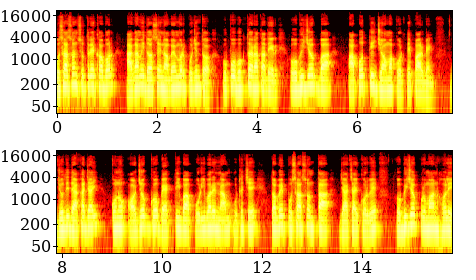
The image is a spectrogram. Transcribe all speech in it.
প্রশাসন সূত্রে খবর, আগামী দশই নভেম্বর পর্যন্ত উপভোক্তারা তাদের অভিযোগ বা আপত্তি জমা করতে পারবেন। যদি দেখা যায় কোনো অযোগ্য ব্যক্তি বা পরিবারের নাম উঠেছে, তবে প্রশাসন তা যাচাই করবে। অভিযোগ প্রমাণ হলে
